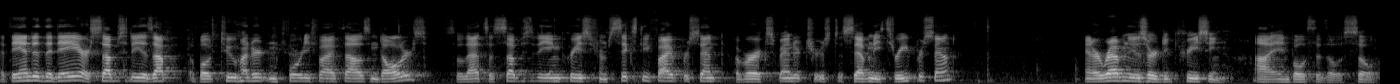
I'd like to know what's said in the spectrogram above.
at the end of the day, our subsidy is up about $245,000. So that's a subsidy increase from 65% of our expenditures to 73%. And our revenues are decreasing uh, in both of those. So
